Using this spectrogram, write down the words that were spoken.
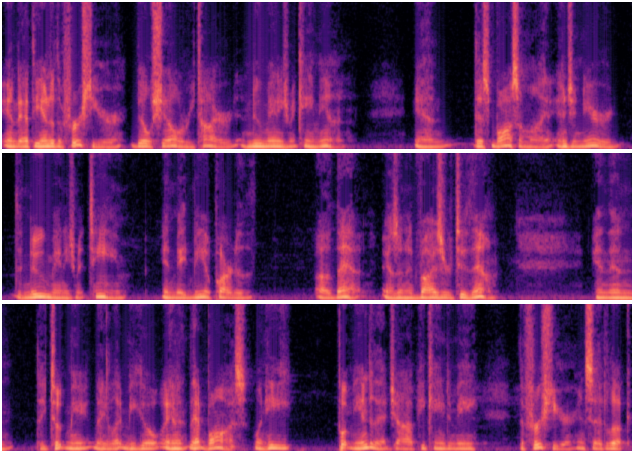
And at the end of the first year, Bill Shell retired and new management came in. And this boss of mine engineered the new management team and made me a part of, of that as an advisor to them. And then they took me, they let me go. And that boss, when he put me into that job, he came to me the first year and said, Look,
